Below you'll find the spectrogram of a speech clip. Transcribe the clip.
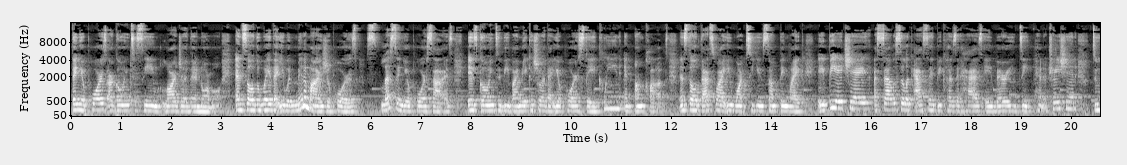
then your pores are going to seem larger than normal. And so the way that you would minimize your pores lessen your pore size is going to be by making sure that your pores stay clean and unclogged. And so that's why you want to use something like a BHA, a salicylic acid, because it has a very deep penetration due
